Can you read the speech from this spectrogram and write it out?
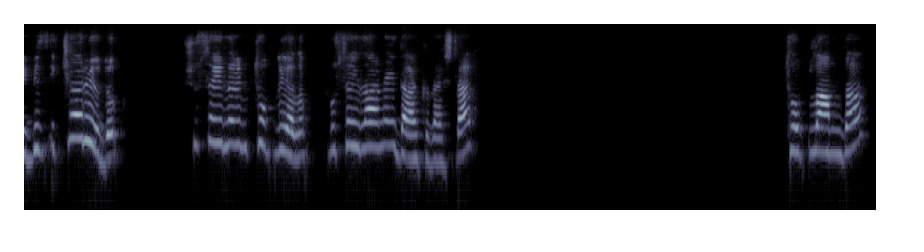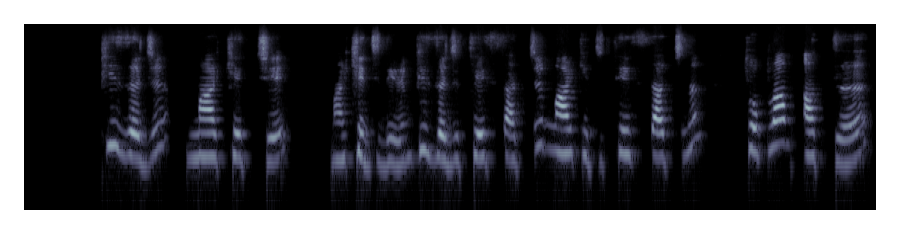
E biz 2 arıyorduk. Şu sayıları bir toplayalım. Bu sayılar neydi arkadaşlar? Toplamda pizzacı, marketçi, marketçi değilim, pizzacı, tesisatçı, marketçi, tesisatçının toplam attığı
